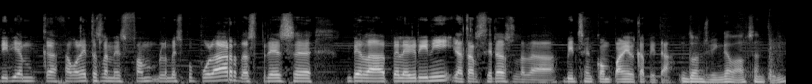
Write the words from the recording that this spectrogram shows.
diríem que Zabaleta és la més, fam la més popular, després eh, ve la Pellegrini i la tercera és la de Vincent Company, el capità. Doncs vinga, va, el sentim.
